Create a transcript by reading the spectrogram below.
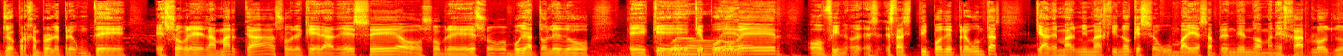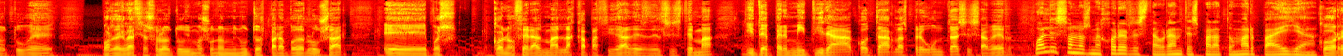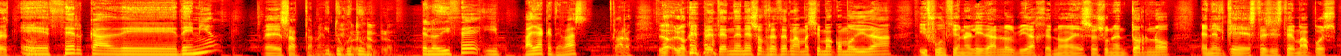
yo por ejemplo le pregunté eh, sobre la marca, sobre qué era de ese o sobre eso, voy a Toledo, eh, qué, puedo, ver? O en fin, este tipo de preguntas que además me imagino que según vayas aprendiendo a manejarlo, yo tuve por desgracia solo tuvimos unos minutos para poderlo usar, eh, pues conocerás más las capacidades del sistema y te permitirá acotar las preguntas y saber... ¿Cuáles son los mejores restaurantes para tomar paella Correcto. Eh, cerca de Denia? Exactamente. Y tú, por ejemplo. Te lo dice y vaya que te vas. Claro, lo, que pretenden es ofrecer la máxima comodidad y funcionalidad en los viajes, ¿no? Ese es un entorno en el que este sistema, pues,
